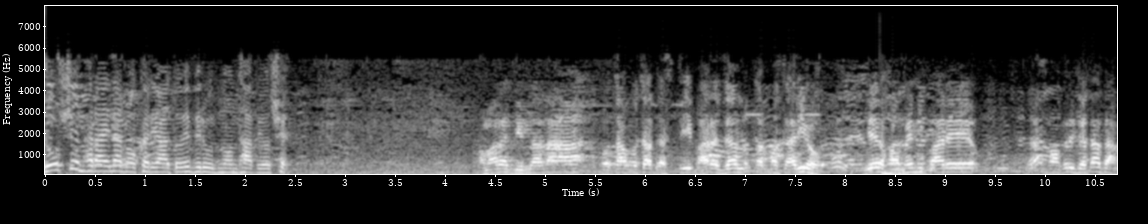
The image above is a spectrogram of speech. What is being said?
રોષે ભરાયેલા નોકરિયાતોએ વિરોધ નોંધાવ્યો છે. અમારા જિલ્લાના ઓછામાં ઓછા દસથી બાર હજાર કર્મચારીઓ જે હમેની પારે નોકરી જતા હતા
